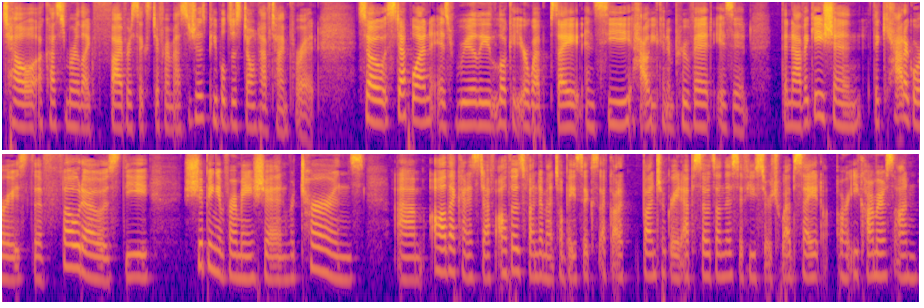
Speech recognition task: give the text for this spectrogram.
tell a customer like five or six different messages. People just don't have time for it. So, step one is really look at your website and see how you can improve it. Is it the navigation, the categories, the photos, the shipping information, returns? um, all that kind of stuff, all those fundamental basics. I've got a bunch of great episodes on this if you search website or e commerce on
